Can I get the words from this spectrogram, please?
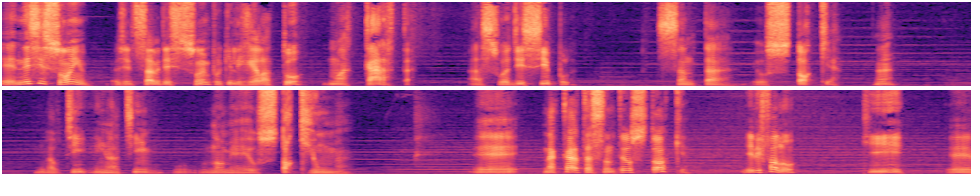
É, nesse sonho, a gente sabe desse sonho porque ele relatou numa carta à sua discípula, Santa Eustóquia, né? Em latim, em latim o nome é Eustochium. É, na carta a Santa Eustóquia, ele falou que é,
